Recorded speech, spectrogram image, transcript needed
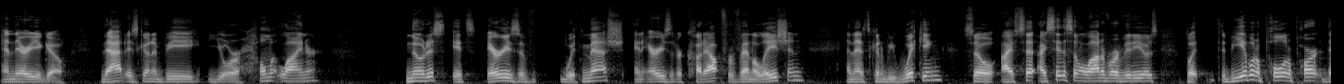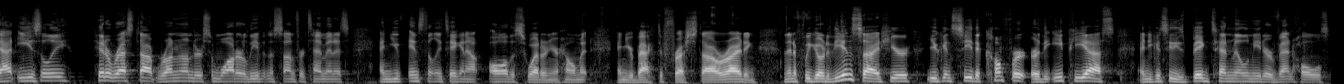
And there you go. That is going to be your helmet liner. Notice it's areas of with mesh and areas that are cut out for ventilation and then it's going to be wicking. So I've said, I say this in a lot of our videos, but to be able to pull it apart that easily, hit a rest stop, run it under some water, leave it in the sun for 10 minutes, and you've instantly taken out all the sweat on your helmet and you're back to fresh style riding. And then if we go to the inside here, you can see the comfort or the EPS, and you can see these big 10 millimeter vent holes,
